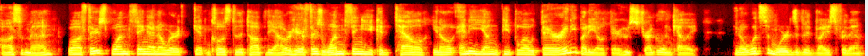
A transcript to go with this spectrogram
Awesome, man. Well, if there's one thing, I know we're getting close to the top of the hour here. If there's one thing you could tell, you know, any young people out there or anybody out there who's struggling, Kelly, you know, what's some words of advice for them?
